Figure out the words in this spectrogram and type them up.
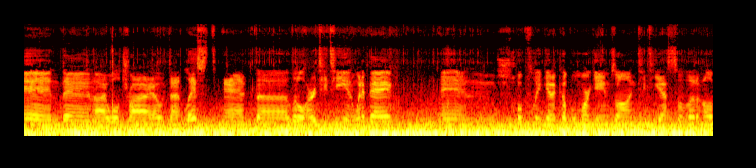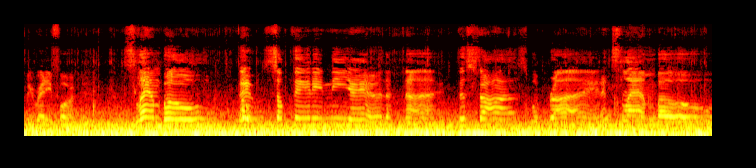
and then I will try out that list at the little RTT in Winnipeg, and hopefully get a couple more games on TTS so that I'll be ready for Slambo. There was oh. something in the air that night. The stars were bright at Slambo.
